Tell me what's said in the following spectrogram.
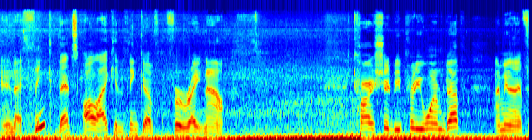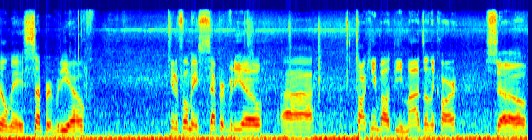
And I think that's all I can think of for right now. Car should be pretty warmed up. I'm gonna film a separate video. I'm Gonna film a separate video uh, talking about the mods on the car. So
